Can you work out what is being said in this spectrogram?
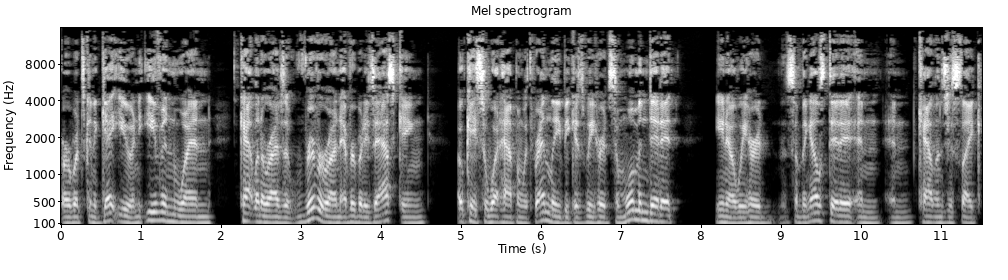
are what's going to get you. And even when Catelyn arrives at Riverrun, everybody's asking, okay, so what happened with Renly? Because we heard some woman did it. You know, we heard something else did it. And, and Catelyn's just like,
